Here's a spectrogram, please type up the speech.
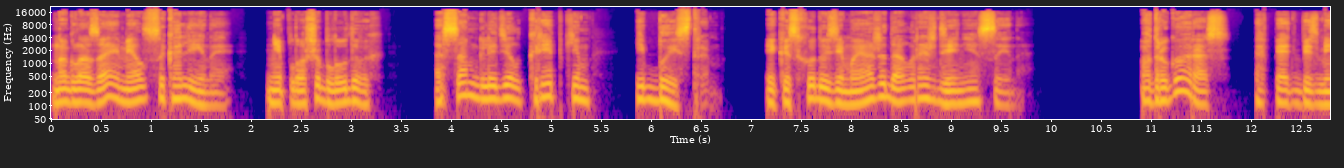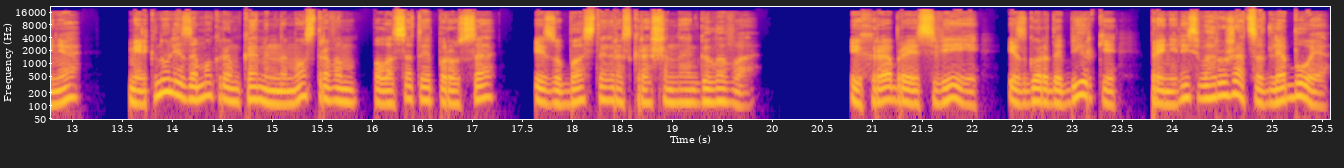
но глаза имел соколиные, не плоше блудовых, а сам глядел крепким и быстрым, и к исходу зимы ожидал рождения сына. В другой раз, опять без меня, мелькнули за мокрым каменным островом полосатые паруса и зубастая раскрашенная голова. И храбрые свеи из города Бирки принялись вооружаться для боя,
